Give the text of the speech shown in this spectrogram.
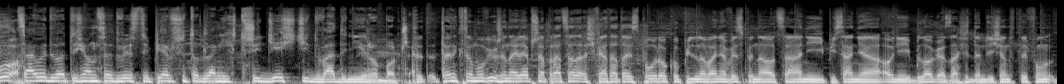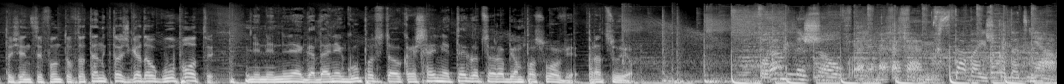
Ło. Cały 2021 to dla nich 32 dni robocze. T- Ten, kto mówił, że najlepsza praca świata to jest pół roku pilnowania wyspy na oceanie i pisania o niej bloga za 70 tyfu- tysięcy funtów, to ten ktoś gadał głupoty. Nie, nie, nie, nie. Gadanie głupot to określenie tego, co robią posłowie. Pracują. poranny show w RMF FM. Wstawaj, szkoda dnia.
